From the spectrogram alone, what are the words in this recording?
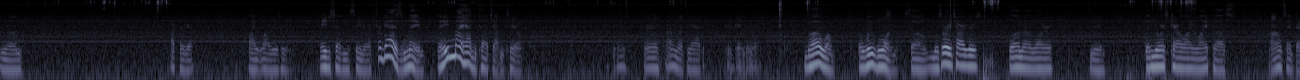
run. I forget. Wide, wide receiver. 87 senior. I forgot his name, he might have the touchdown too. Yeah, I don't know if he had a good game or not. But well, but we won. So Missouri Tigers blow them out of water. Yeah. The North Carolina like us. I don't think they're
